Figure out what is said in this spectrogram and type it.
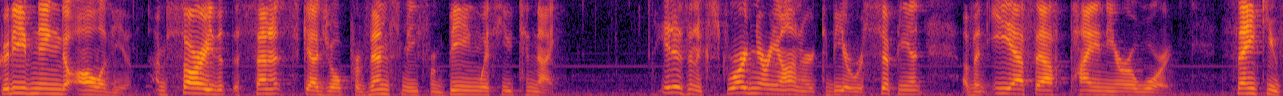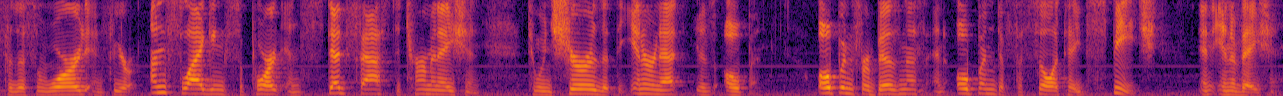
Good evening to all of you. I'm sorry that the Senate schedule prevents me from being with you tonight. It is an extraordinary honor to be a recipient of an EFF Pioneer Award. Thank you for this award and for your unflagging support and steadfast determination to ensure that the Internet is open. Open for business and open to facilitate speech and innovation.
